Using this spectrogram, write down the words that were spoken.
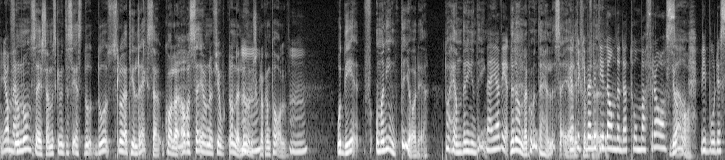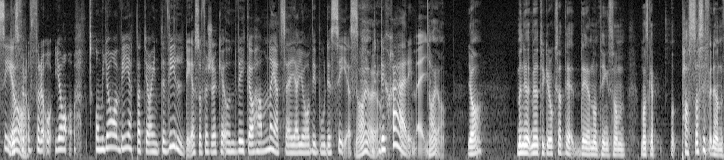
Jag med. För om någon säger så här, men ska vi inte ses? Då, då slår jag till direkt så här och kollar, ja, vad säger hon den 14, lunch Mm. klockan 12? Och det, om man inte gör det, då händer ingenting. Nej, jag vet. Den andra kommer inte heller säga. Jag tycker liksom, väldigt illa om den där tomma frasen. Ja. Vi borde ses. Ja. För, för, jag, om jag vet att jag inte vill det så försöker jag undvika att hamna i att säga ja, vi borde ses. Ja, ja, ja. Det skär i mig. Ja, ja. ja. Men, jag, men jag tycker också att det, det är någonting som man ska passa sig för den,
